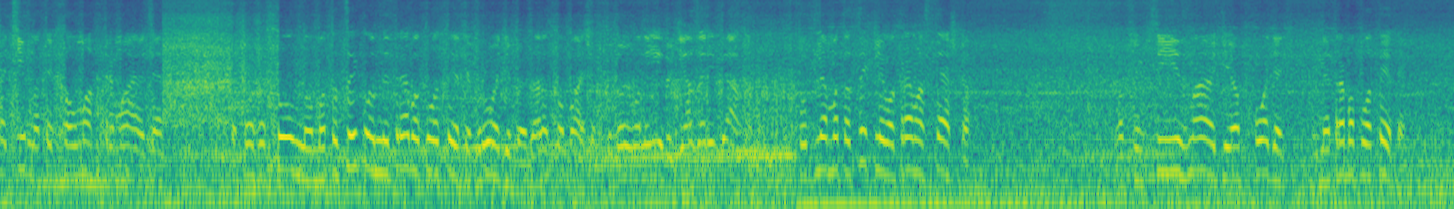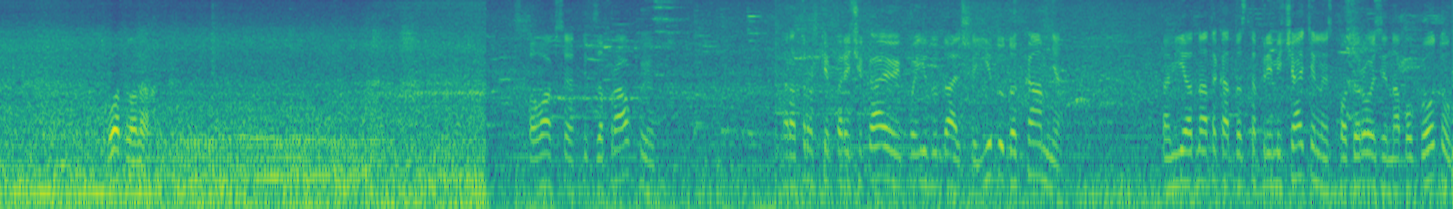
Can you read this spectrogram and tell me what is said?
хатів на тих холмах тримаються. Похоже, тонно, мотоциклам не треба платити, вроді би. Зараз побачимо, куди вони їдуть. Я за ребятами. Тут для мотоциклів окрема стежка. В общем, всі її знають і обходять, не треба платити. От вона. Сховався під заправкою. Зараз трошки перечекаю і поїду далі. Їду до камня. Там є одна така достопримічательність по дорозі на Боготу.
